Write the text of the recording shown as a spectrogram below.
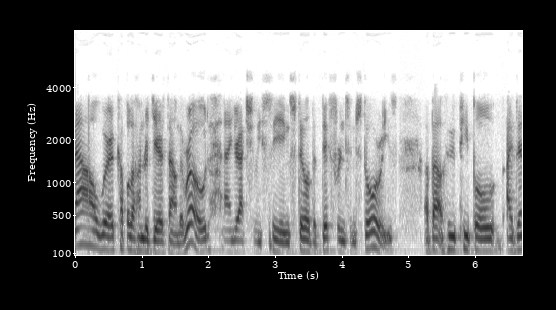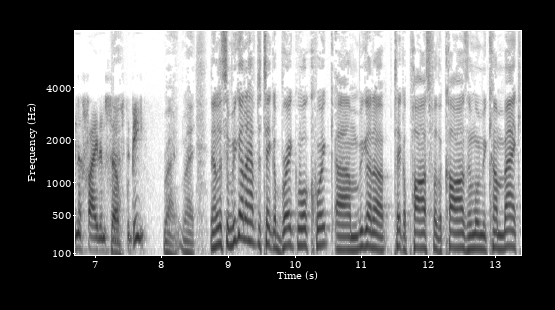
now we're a couple of hundred years down the road, and you're actually seeing still the difference in stories about who people identify themselves yeah. to be. Right, right. Now, listen, we're going to have to take a break real quick. Um, we're going to take a pause for the cause. And when we come back,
